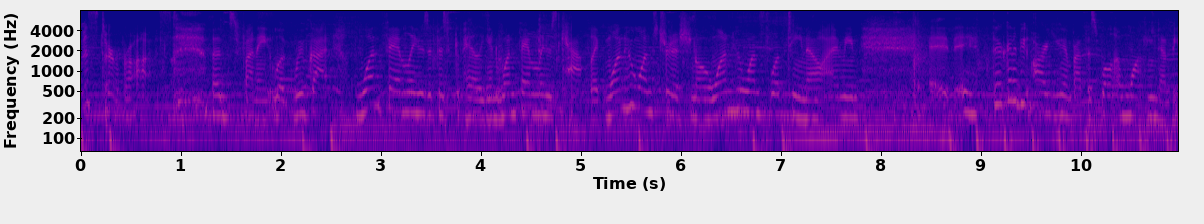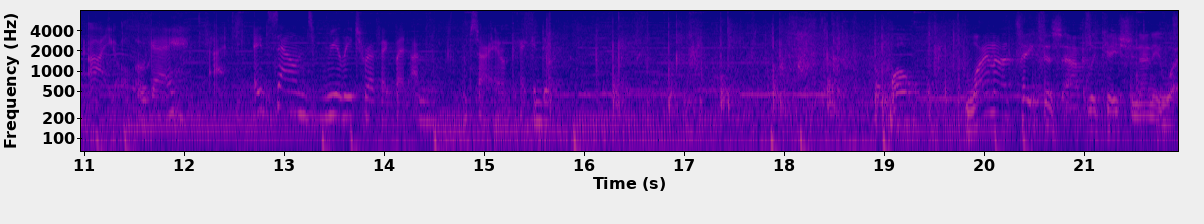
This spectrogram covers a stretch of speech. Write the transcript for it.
Mr. Ross, that's funny. Look, we've got one family who's Episcopalian, one family who's Catholic, one who wants traditional, one who wants Latino. I mean, it, it, they're going to be arguing about this while I'm walking down the aisle, okay? It sounds really terrific, but I'm, I'm sorry, I don't think I can do it. Well, why not take this application anyway?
